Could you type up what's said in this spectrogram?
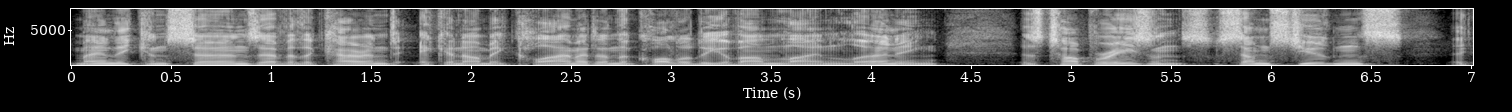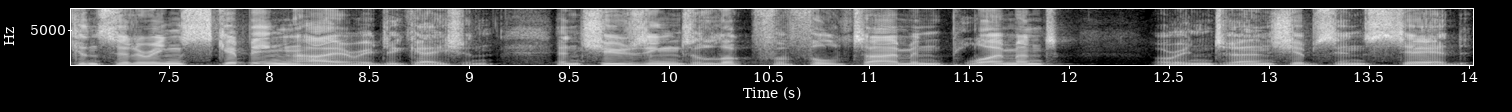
mainly concerns over the current economic climate and the quality of online learning as top reasons. Some students are considering skipping higher education and choosing to look for full time employment or internships instead.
